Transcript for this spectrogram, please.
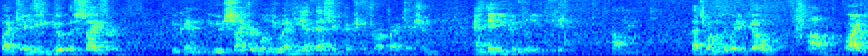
But and you can do it with Cipher. You can use Cipher will do NTFS encryption for a partition, and then you can delete the key. Um, that's one other way to go. Um, all right,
